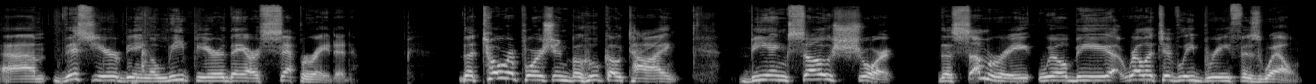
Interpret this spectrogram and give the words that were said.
Um, this year being a leap year, they are separated. The Torah portion, Bechukotai, being so short, the summary will be relatively brief as well.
